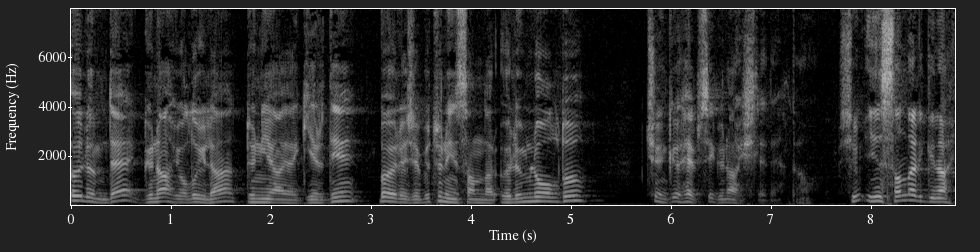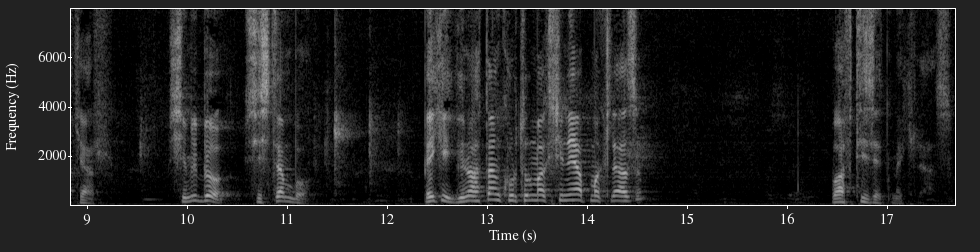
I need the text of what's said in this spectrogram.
ölümde günah yoluyla dünyaya girdi. Böylece bütün insanlar ölümlü oldu. Çünkü hepsi günah işledi. Tamam. Şimdi insanlar günahkar. Şimdi bu, sistem bu. Peki günahtan kurtulmak için ne yapmak lazım? vaftiz etmek lazım.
